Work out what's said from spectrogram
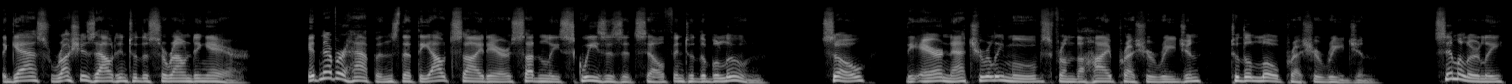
the gas rushes out into the surrounding air. It never happens that the outside air suddenly squeezes itself into the balloon. So, the air naturally moves from the high-pressure region to the low-pressure region. Similarly,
